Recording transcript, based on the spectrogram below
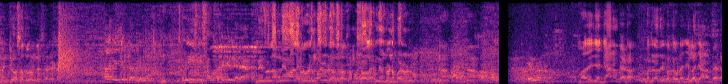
మంచి వసతులు ఉన్నాయి సార్ ఇక్కడ. మేము రుణం మేము వాళ్ళకి రుణపడి ఉంటాం సార్. సంస్థ వాళ్ళకి మేము రుణపడి ఉన్నాం. ఎవరు? మాది జానంపేట భద్రాద్రి కొత్తగూడెం జిల్లా జానంపేట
